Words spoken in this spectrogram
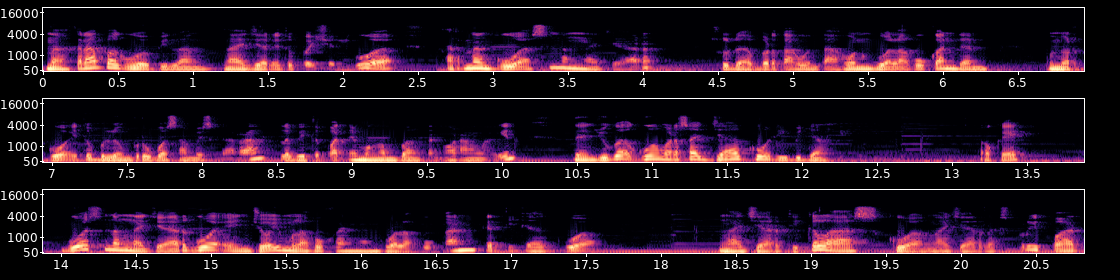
Nah, kenapa gue bilang ngajar itu passion gue? Karena gue seneng ngajar, sudah bertahun-tahun gue lakukan dan menurut gue itu belum berubah sampai sekarang, lebih tepatnya mengembangkan orang lain, dan juga gue merasa jago di bidang itu. Oke, okay? gue seneng ngajar, gue enjoy melakukan yang gue lakukan ketika gue ngajar di kelas, gue ngajar les privat,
